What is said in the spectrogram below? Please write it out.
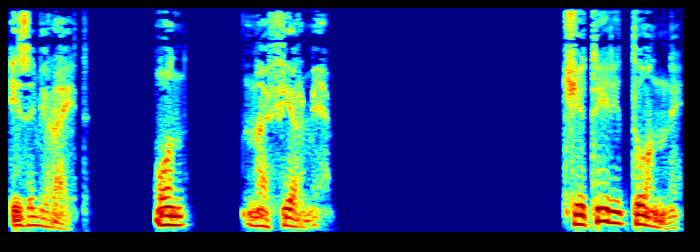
и замирает. Он на ферме. Четыре тонны.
